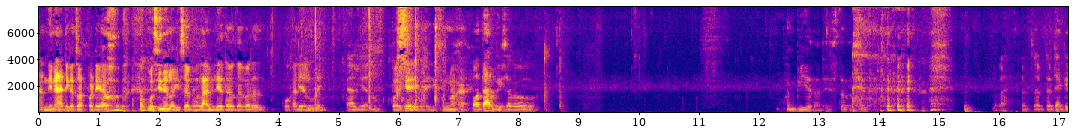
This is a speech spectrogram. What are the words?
हान्दिन आँटेको चटपटे अब ओसिनै लागिसक्यो होला। हामीले यताउता गरेर खोखालिहालौँ है। हालिहाल्नु पर्खे एकछिन नखा हतार भइसक्यो बियर हाले जस्तो ठ्याक्कै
